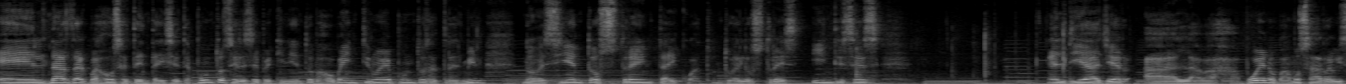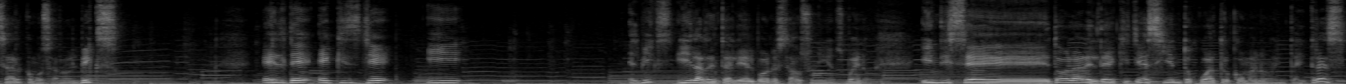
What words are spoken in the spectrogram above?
El Nasdaq bajó 77 puntos, el SP500 bajó 29 puntos a 3.934. Entonces los tres índices el día de ayer a la baja. Bueno, vamos a revisar cómo cerró el VIX, el DXY y el VIX y la rentabilidad del bono de Estados Unidos. Bueno, índice dólar, el DXY 104,93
